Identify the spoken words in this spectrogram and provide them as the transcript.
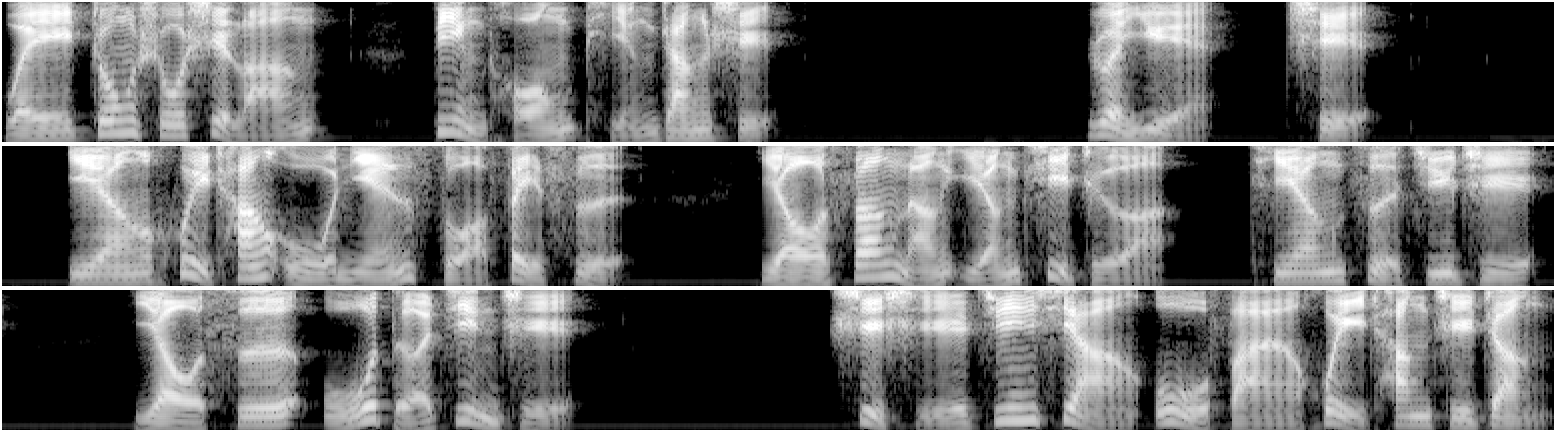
为中书侍郎，并同平章事。闰月，敕。应会昌五年所废寺，有僧能迎契者，听自居之；有司无得禁之。是时君相误反会昌之政，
